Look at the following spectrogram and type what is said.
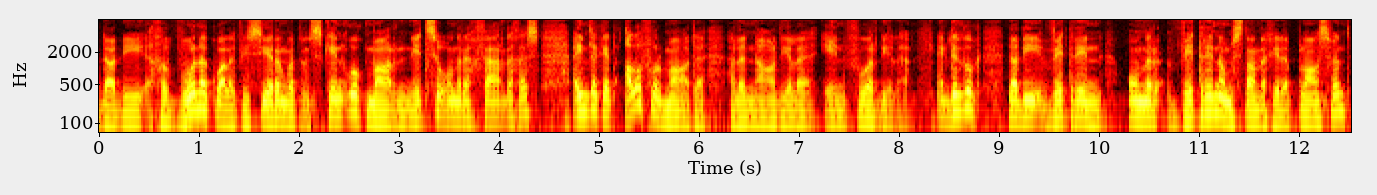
dat die gewone kwalifikasie wat ons ken ook maar net so onregverdig is. Eintlik het alle formate hulle nadele en voordele. Ek dink ook dat die wedren onder wedrenomstandighede plaasvind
